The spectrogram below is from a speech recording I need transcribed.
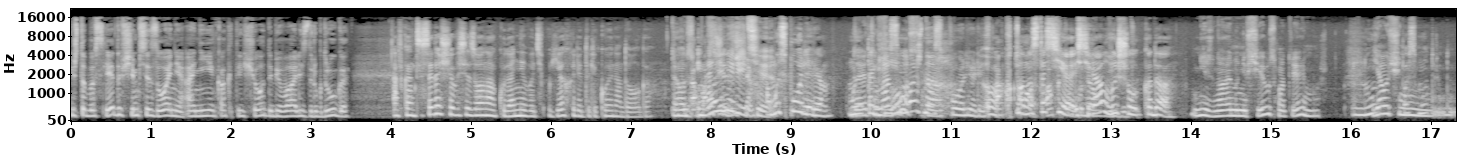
и чтобы в следующем сезоне они как-то еще добивались друг друга. А в конце следующего сезона куда-нибудь уехали далеко и надолго. Да вот, а, иначе... а мы спойлерим. Мы да это нас можно спойлерить. А, кто? Анастасия, а кто сериал вышел когда? Не знаю, ну не все его смотрели, может. Ну, я очень посмотрим.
